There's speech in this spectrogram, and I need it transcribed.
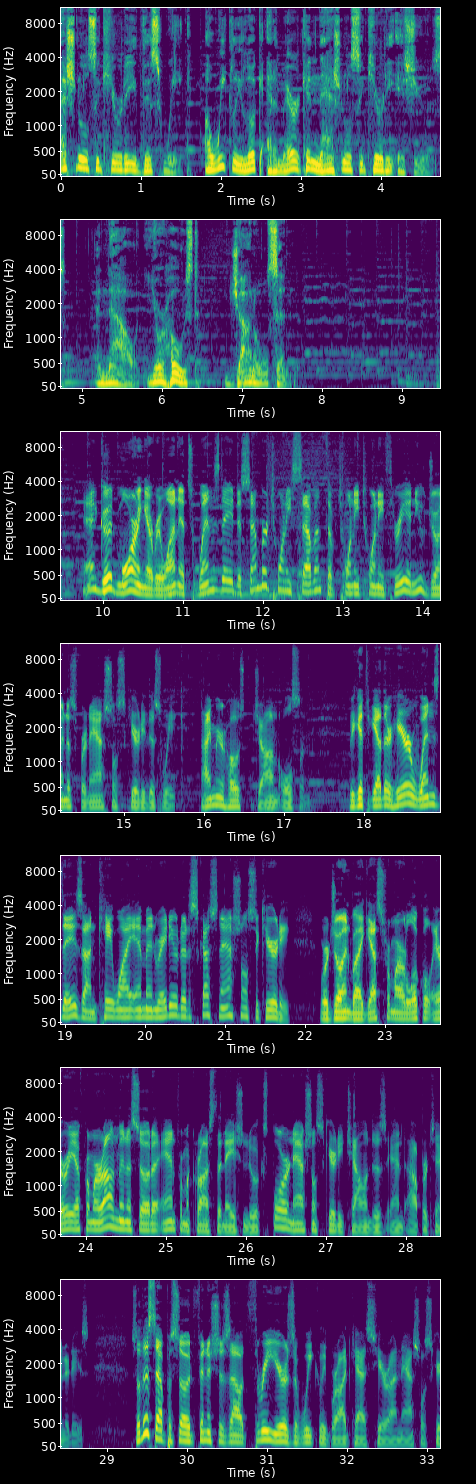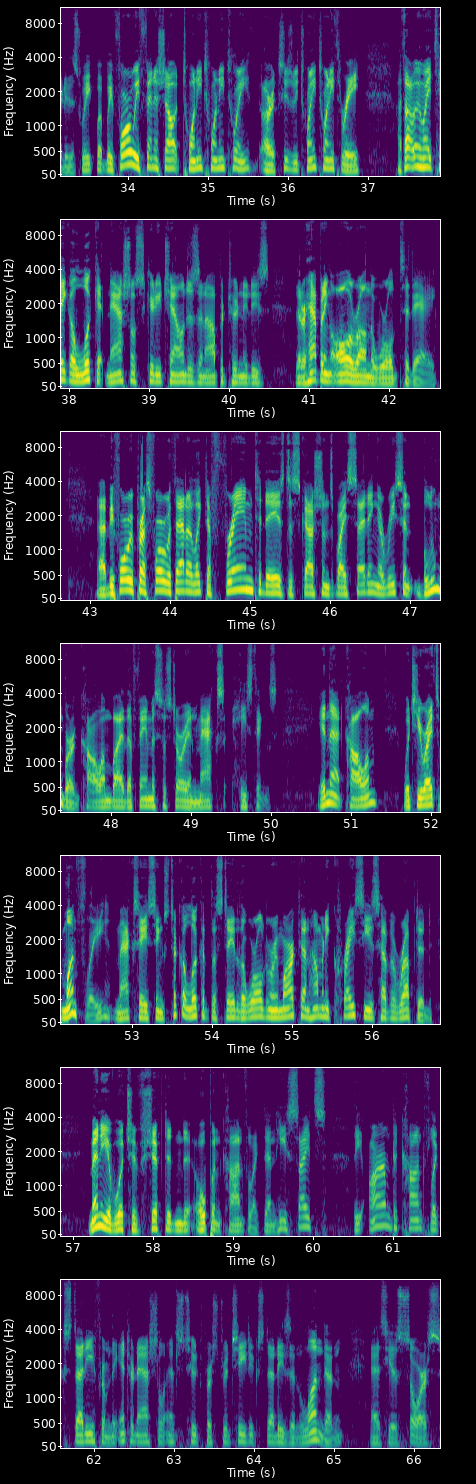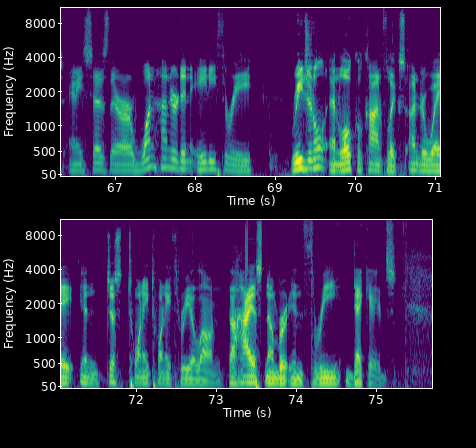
National Security This Week, a weekly look at American national security issues. And now, your host, Jon Olson. And good morning, everyone. It's Wednesday, December 27th of 2023, and you've joined us for National Security This Week. I'm your host, Jon Olson. We get together here Wednesdays on KYMN Radio to discuss national security. We're joined by guests from our local area, from around Minnesota, and from across the nation to explore national security challenges and opportunities. So, this episode finishes out three years of weekly broadcasts here on National Security this week. But before we finish out 2020, or excuse me, 2023, I thought we might take a look at national security challenges and opportunities that are happening all around the world today. Uh, before we press forward with that, I'd like to frame today's discussions by citing a recent Bloomberg column by the famous historian Max Hastings. In that column, which he writes monthly, Max Hastings took a look at the state of the world and remarked on how many crises have erupted, many of which have shifted into open conflict. And he cites the Armed Conflict Study from the International Institute for Strategic Studies in London as his source, and he says there are 183 regional and local conflicts underway in just 2023 alone, the highest number in three decades.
